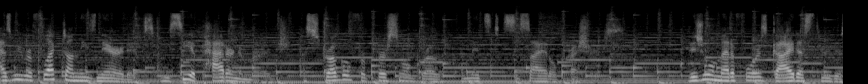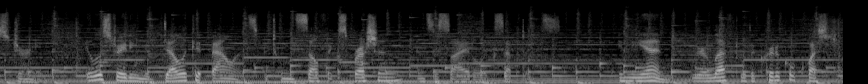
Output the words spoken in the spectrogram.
As we reflect on these narratives, we see a pattern emerge a struggle for personal growth amidst societal pressures. Visual metaphors guide us through this journey, illustrating the delicate balance between self expression and societal acceptance. In the end, we are left with a critical question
